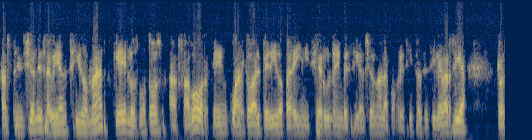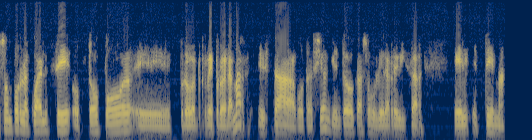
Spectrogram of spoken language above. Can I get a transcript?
abstenciones habían sido más que los votos a favor en cuanto al pedido para iniciar una investigación a la congresista Cecilia García, razón por la cual se optó por eh, reprogramar esta votación y en todo caso volver a revisar el tema.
